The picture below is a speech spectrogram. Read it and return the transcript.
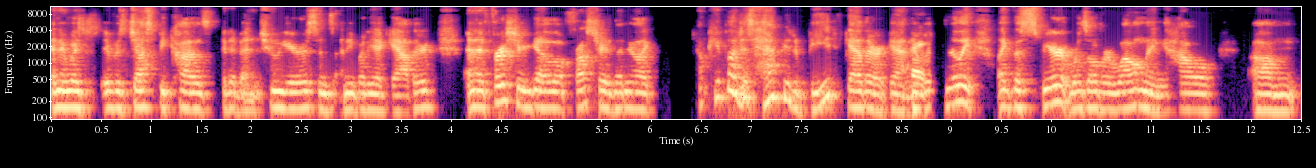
and it was it was just because it had been two years since anybody had gathered. And at first you get a little frustrated. Then you're like, people are just happy to be together again. Right. It was really like the spirit was overwhelming. How um,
